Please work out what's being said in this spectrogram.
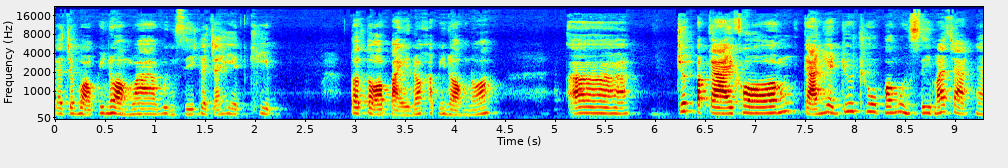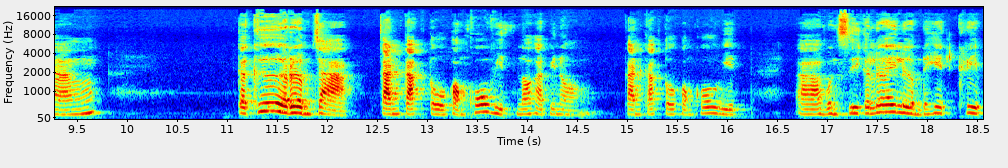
ก็จะบอกพี่น้องว่าวึงซีก็จะเฮ็ดคลิป ต่อๆไปเนาะค่ะพี่น้องเนาะจุดประกายของการเฮ็ด YouTube ของหุ่นซีมาจากหยังก็คือเริ่มจากการกักตัวของโควิดเนาะค่ะพี่น้อง การกักตัวของโควิดอ่าเบิ่งซีก็เลยเริ่มได้เฮ็ดคลิป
